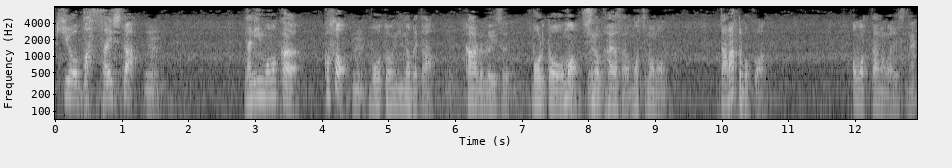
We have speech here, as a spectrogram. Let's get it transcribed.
木を伐採したうん。何者かこそうん、冒頭に述べたカール・ルイス・ボルトをもしのぐ速さを持つものだなと僕は思ったのがですね、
